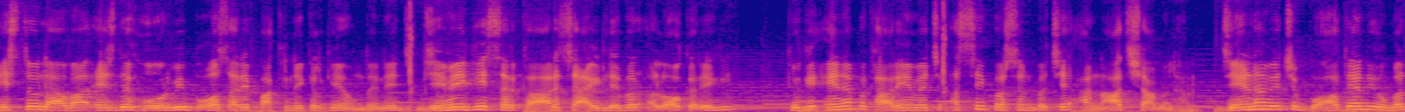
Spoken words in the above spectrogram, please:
ਇਸ ਤੋਂ ਇਲਾਵਾ ਇਸ ਦੇ ਹੋਰ ਵੀ ਬਹੁਤ ਸਾਰੇ ਪੱਖ ਨਿਕਲ ਕੇ ਆਉਂਦੇ ਨੇ ਜਿਵੇਂ ਕਿ ਸਰਕਾਰ ਚਾਈਲਡ ਲੇਬਰ ਅਲਾਉ ਕਰੇਗੀ, ਕਿਉਂਕਿ ਇਹਨਾਂ ਭਿਖਾਰੀਆਂ ਵਿੱਚ 80% ਬੱਚੇ ਅਨਾਥ ਸ਼ਾਮਲ ਹਨ ਜਿਨ੍ਹਾਂ ਵਿੱਚ ਬਹੁਤਿਆਂ ਦੀ ਉਮਰ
